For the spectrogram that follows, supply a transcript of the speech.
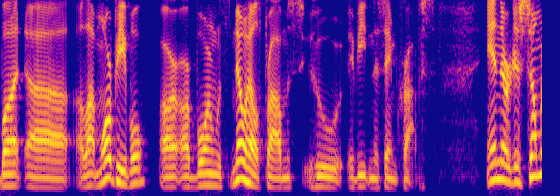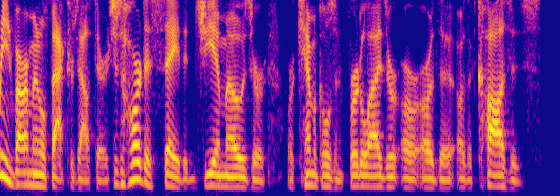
But uh, a lot more people are, are born with no health problems who have eaten the same crops. And there are just so many environmental factors out there. It's just hard to say that GMOs or, or chemicals and fertilizer are, are, the, are the causes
